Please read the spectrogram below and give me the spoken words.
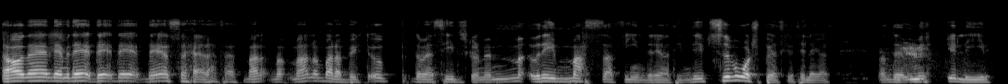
Ja, nej, nej men det, det, det, det är så här att, att man, man har bara byggt upp de här sidospelen, och det är massa fiender hela tiden. Det är ett svårt spel ska tilläggas. Man dör mm. mycket liv.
